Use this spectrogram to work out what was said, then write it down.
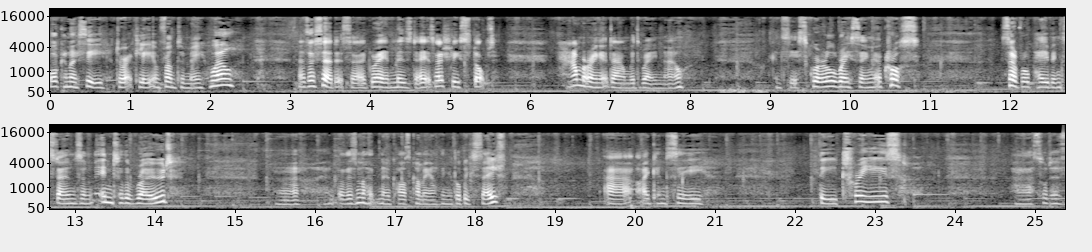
What can I see directly in front of me? Well, as I said, it's a grey and midday. It's actually stopped hammering it down with rain now. I can see a squirrel racing across several paving stones and into the road. Uh, there's no, no, cars coming, I think it'll be safe. Uh, I can see the trees uh, sort of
